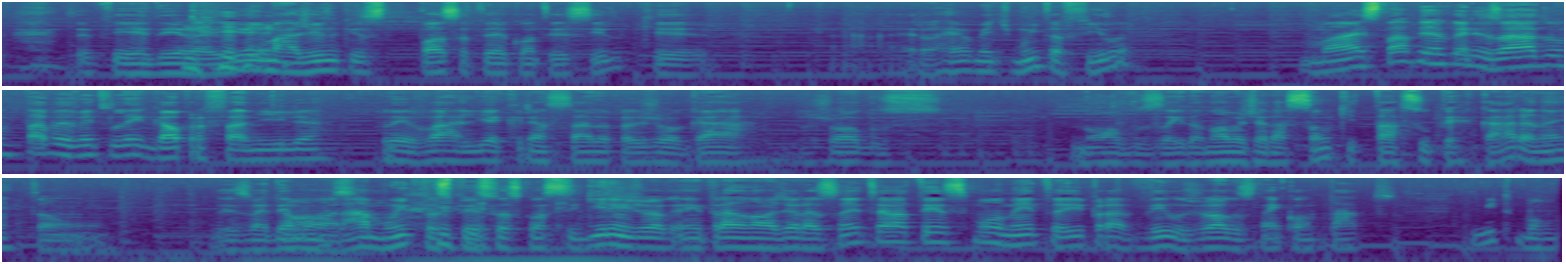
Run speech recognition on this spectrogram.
Você perdeu aí. Eu imagino que isso possa ter acontecido, porque era realmente muita fila. Mas estava bem organizado, estava um evento legal para a família, levar ali a criançada para jogar jogos novos aí da nova geração, que tá super cara, né? Então, às vezes vai demorar muito as pessoas conseguirem jogar, entrar na nova geração, então ela tem esse momento aí para ver os jogos, estar tá em contato. Muito bom.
